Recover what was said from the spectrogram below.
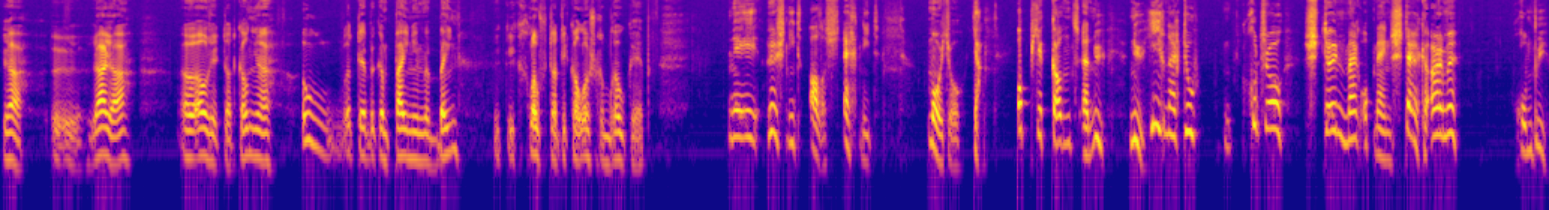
Ja, uh, ja, ja, als ik dat kan, ja. Oeh, wat heb ik een pijn in mijn been. Ik, ik geloof dat ik alles gebroken heb. Nee, heus niet alles, echt niet. Mooi zo, ja. Op je kant en nu, nu hier naartoe. Goed zo, steun maar op mijn sterke armen. Gompie,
